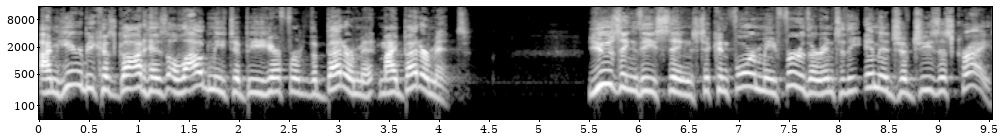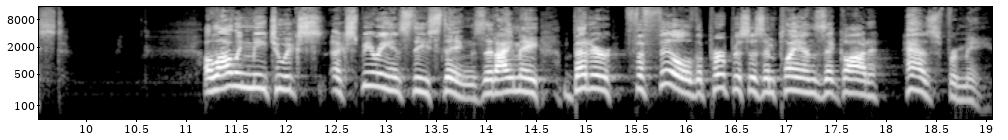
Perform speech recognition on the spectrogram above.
I'm here because God has allowed me to be here for the betterment, my betterment. Using these things to conform me further into the image of Jesus Christ allowing me to ex- experience these things that I may better fulfill the purposes and plans that God has for me.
